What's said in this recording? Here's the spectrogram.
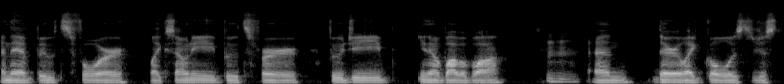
and they have booths for like sony booths for fuji you know blah blah blah hmm and their like goal is to just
